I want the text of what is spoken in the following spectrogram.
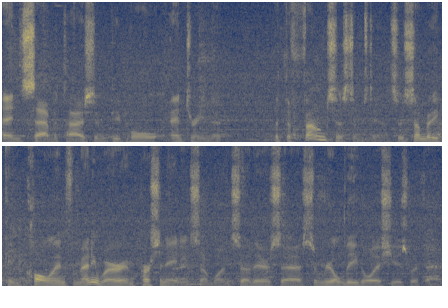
and sabotaging people entering it, but the phone system's down. So somebody can call in from anywhere impersonating someone. So there's uh, some real legal issues with that.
